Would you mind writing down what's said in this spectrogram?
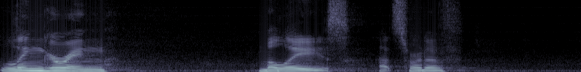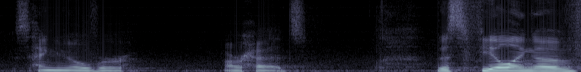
lingering malaise that sort of is hanging over our heads. This feeling of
